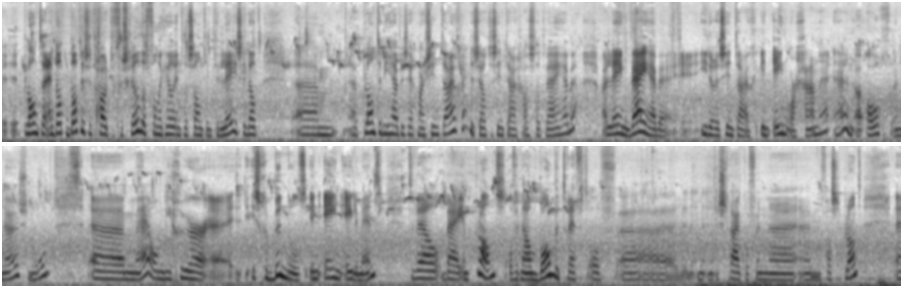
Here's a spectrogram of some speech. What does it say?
eh, planten, en dat, dat is het grote verschil. Dat vond ik heel interessant om te lezen. Dat eh, planten die hebben zeg maar zintuigen, dezelfde zintuigen als dat wij hebben. Alleen wij hebben iedere zintuig in één orgaan. Hè? Een oog, een neus, een mond. Ehm, hè, om die geur is gebundeld in één element. Terwijl bij een plant, of het nou een boom betreft of eh, een, struik of een, eh, een vaste plant, eh,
